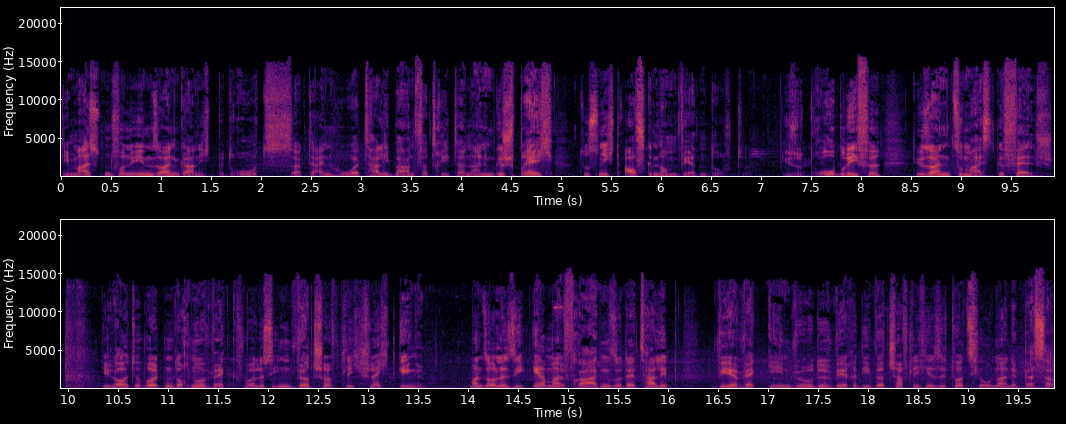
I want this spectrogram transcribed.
Die meisten von ihnen seien gar nicht bedroht, sagte ein hoher Taliban-Vertreter in einem Gespräch, das nicht aufgenommen werden durfte. Diese Drohbriefe, die seien zumeist gefälscht. Die Leute wollten doch nur weg, weil es ihnen wirtschaftlich schlecht ginge. Man solle sie eher mal fragen, so der Talib, wer weggehen würde, wäre die wirtschaftliche Situation eine bessere.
